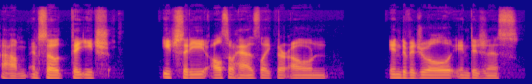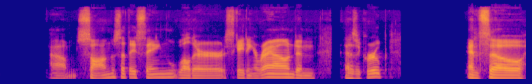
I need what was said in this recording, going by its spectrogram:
um, and so they each each city also has like their own individual indigenous um, songs that they sing while they're skating around and as a group. And so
